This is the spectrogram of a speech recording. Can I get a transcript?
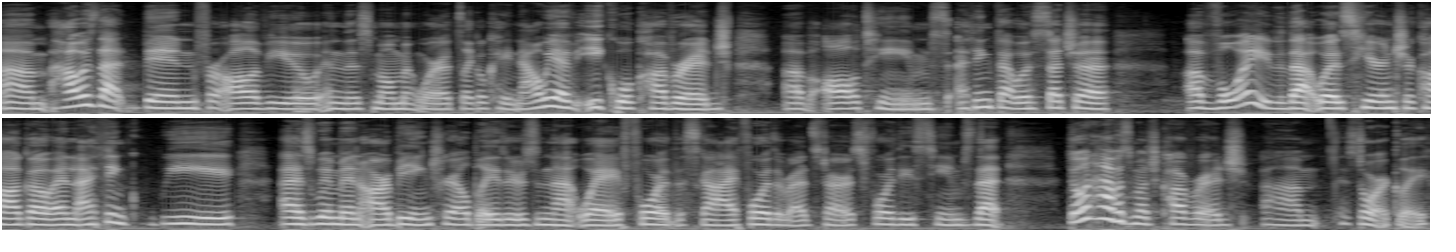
Um, how has that been for all of you in this moment where it's like, okay, now we have equal coverage of all teams? I think that was such a a void that was here in Chicago, and I think we as women are being trailblazers in that way for the Sky, for the Red Stars, for these teams that don't have as much coverage um, historically.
